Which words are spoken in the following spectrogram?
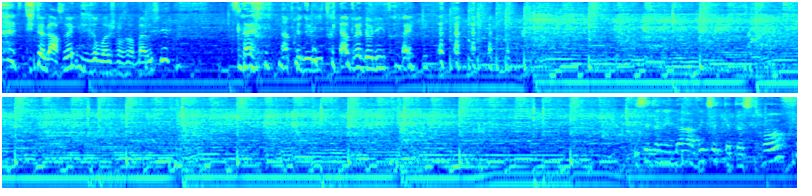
tu t'aperçois qu'ils disent, oh, bah, je m'en sors pas aussi. Après deux litres. Après deux litres, ouais. Et cette année-là, avec cette catastrophe,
